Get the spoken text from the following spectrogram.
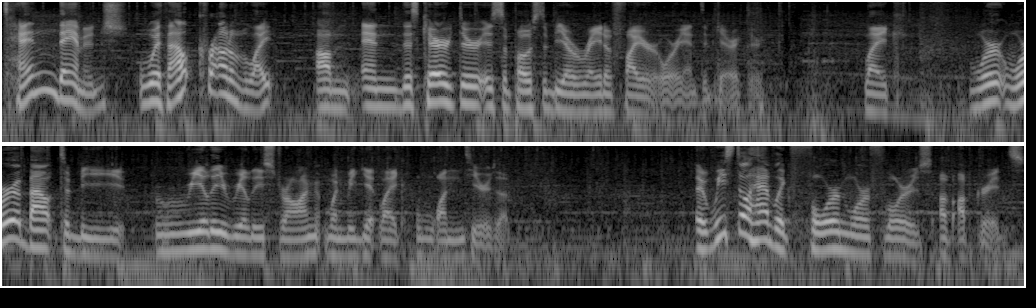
10 damage without Crown of Light. Um, and this character is supposed to be a Rate of Fire oriented character. Like, we're, we're about to be really, really strong when we get like one tears up. Uh, we still have like four more floors of upgrades.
